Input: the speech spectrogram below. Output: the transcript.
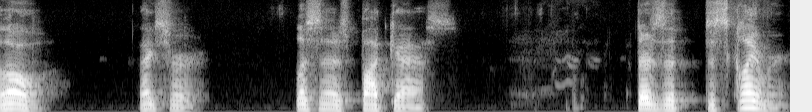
Hello. Thanks for listening to this podcast. There's a disclaimer.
